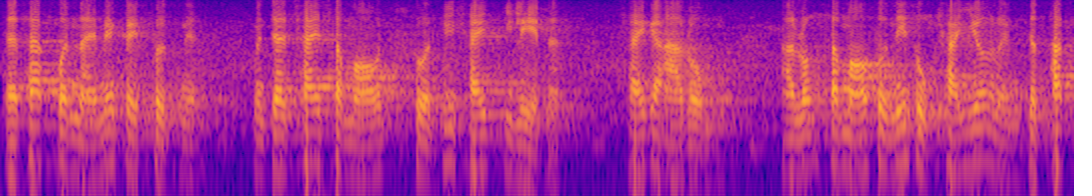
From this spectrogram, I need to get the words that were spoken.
แต่ถ้าคนไหนไม่เคยฝึกเนี่ย มันจะใช้สมองส่วนที่ใช้กิเลสนะใช้กับอารมณ์ อารมณ์สมองส่วนนี้ถูกใช้เยอะเลย มันจะพัฒ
